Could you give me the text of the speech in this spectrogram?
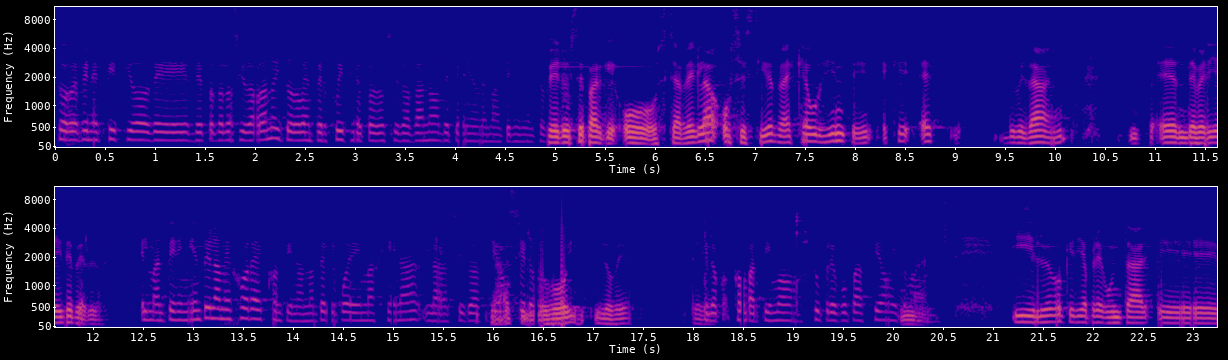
todo es beneficio de, todos los ciudadanos y todo va en perjuicio de todos los ciudadanos dependiendo del mantenimiento. Pero ese parque o se arregla o se cierra, es que es urgente, es que es de verdad, ¿eh? Eh, deberíais de verlo. El mantenimiento y la mejora es continua, no te lo puedes imaginar la situación. Ya, sí, lo voy y lo veo. Pero... compartimos tu preocupación y Y luego quería preguntar, eh,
